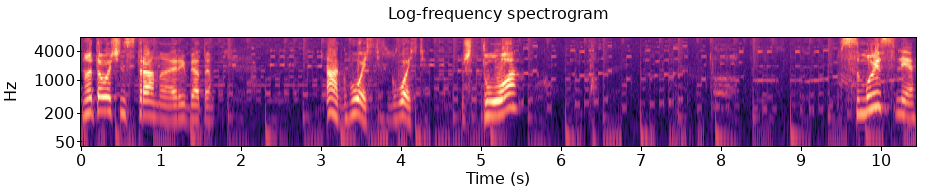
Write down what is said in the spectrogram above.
Ну это очень странно, ребята. А, гвоздь, гвоздь. Что? В смысле?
